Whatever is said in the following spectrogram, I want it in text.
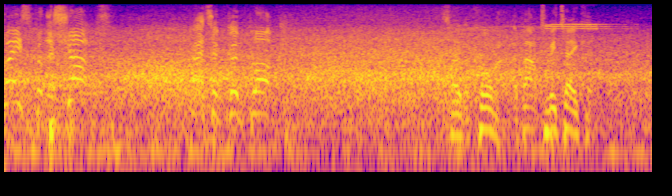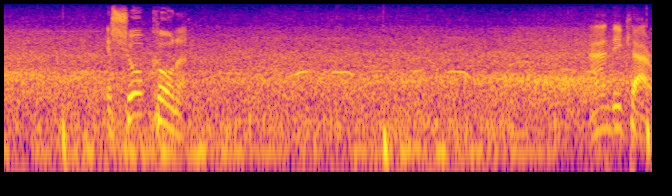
Space for the shot! That's a good block. So the corner about to be taken. A short corner. Andy Carroll.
